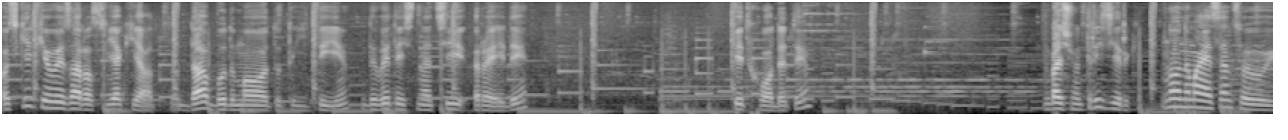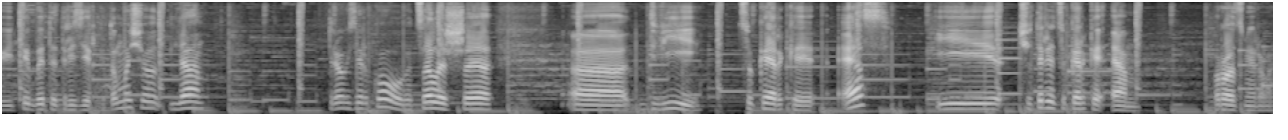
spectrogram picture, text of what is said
оскільки ви зараз, як я, да, будемо тут йти, дивитись на ці рейди, підходити. Бачимо три зірки. Ну, немає сенсу йти бити три зірки, тому що для трьохзіркового це лише е, дві цукерки S і чотири цукерки M розмірами.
